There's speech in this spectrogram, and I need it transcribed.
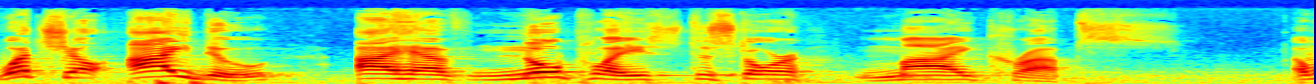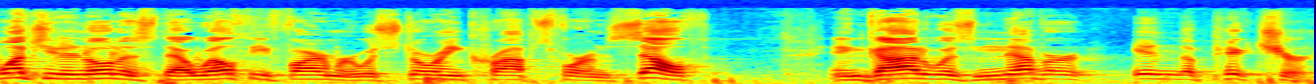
What shall I do? I have no place to store my crops. I want you to notice that wealthy farmer was storing crops for himself, and God was never in the picture.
